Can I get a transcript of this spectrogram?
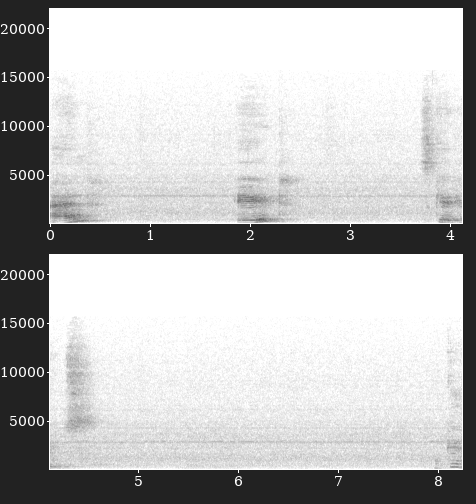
and 8 schedules. Okay.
